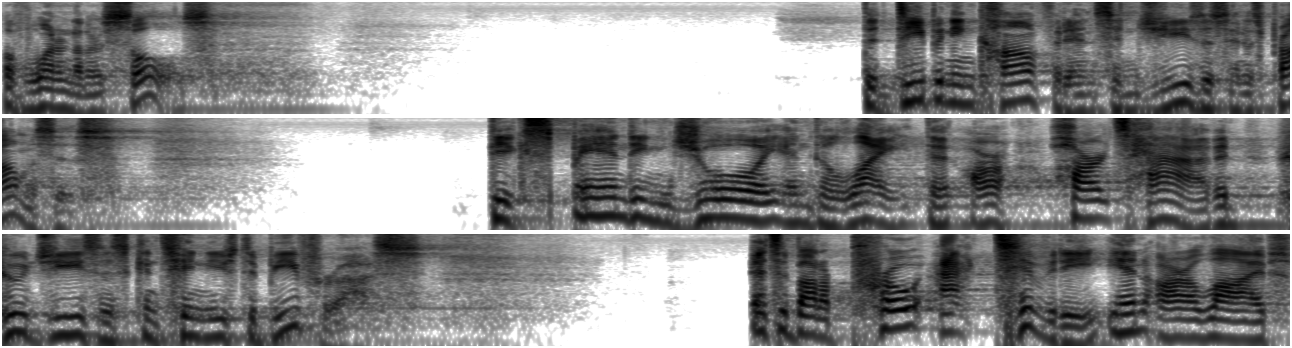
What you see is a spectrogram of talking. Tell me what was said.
of one another's souls. The deepening confidence in Jesus and his promises the expanding joy and delight that our hearts have and who Jesus continues to be for us. It's about a proactivity in our lives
